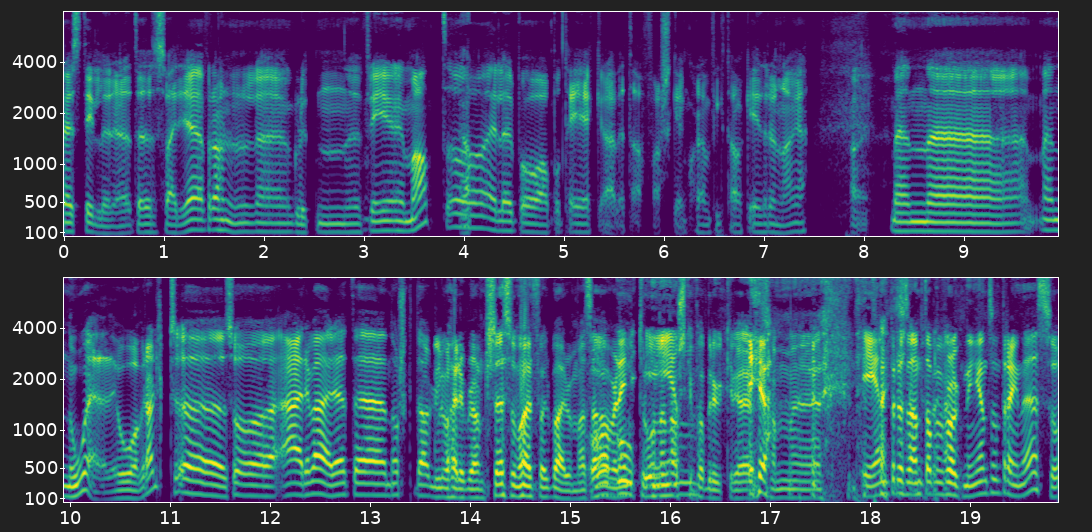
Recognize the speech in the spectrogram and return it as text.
reiste tidligere til Sverige for å handle glutenfri mat, og, eller på apotek, jeg vet da fersken hvor de fikk tak i i Trøndelag. Men, eh, men nå er det jo overalt, eh, så ære være til norsk dagligvarebransje som har forbarma seg over den godtroende en- norske forbrukere Ja. som eh, 1 av befolkningen som trenger det, så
